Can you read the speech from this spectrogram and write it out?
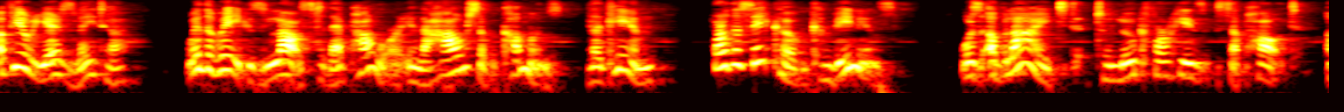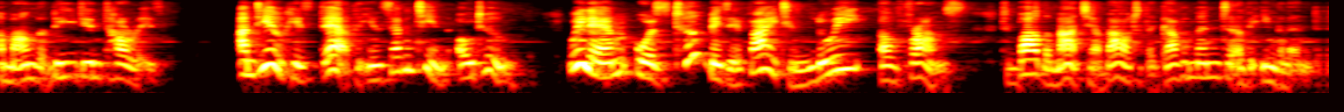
A few years later when the Whigs lost their power in the House of Commons, the king, for the sake of convenience, was obliged to look for his support among the leading Tories. Until his death in 1702, William was too busy fighting Louis of France to bother much about the government of England.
